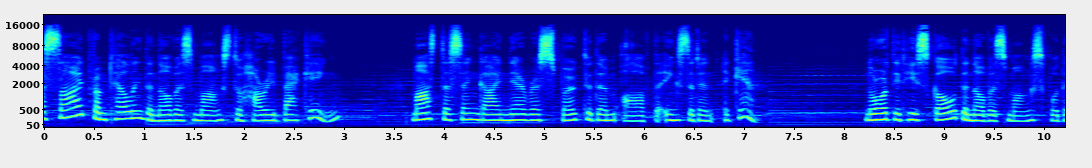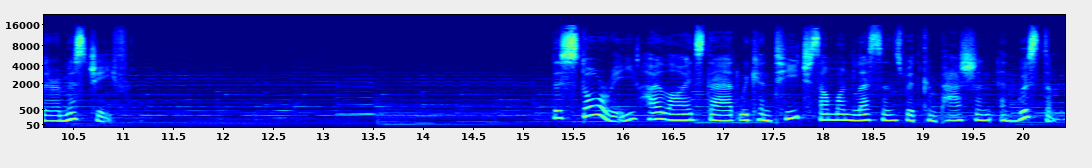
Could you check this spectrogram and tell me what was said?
Aside from telling the novice monks to hurry back in, Master Sengai never spoke to them of the incident again, nor did he scold the novice monks for their mischief. This story highlights that we can teach someone lessons with compassion and wisdom.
